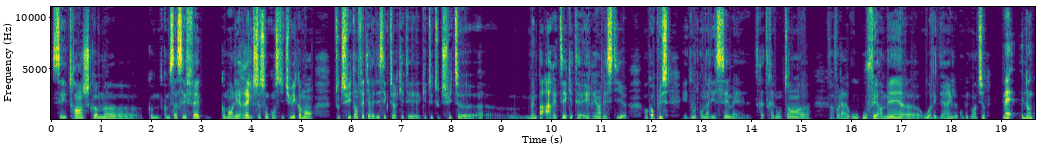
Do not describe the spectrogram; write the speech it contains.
c'est étrange comme euh, comme comme ça s'est fait comment les règles se sont constituées comment tout de suite en fait il y avait des secteurs qui étaient qui étaient tout de suite euh, même pas arrêtés qui étaient réinvestis encore plus et d'autres qu'on a laissés mais très très longtemps voilà ou, ou fermés ou avec des règles complètement absurdes Mais donc,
